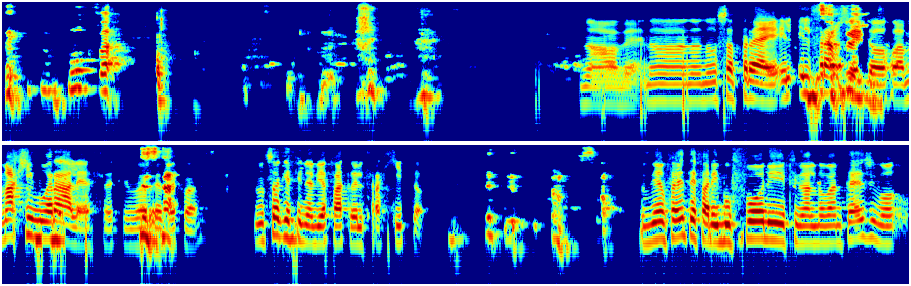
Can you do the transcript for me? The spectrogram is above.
Buffa. No, vabbè, no, no, non saprei. Il, il fracchito qua, Machi Morales ci esatto. qua. Non so che fine abbia fatto il fracchito. Non so. Dobbiamo fare i buffoni fino al novantesimo.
